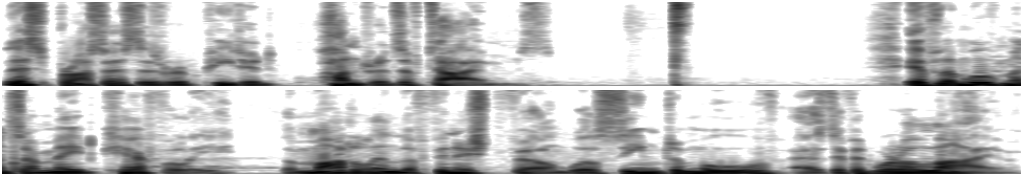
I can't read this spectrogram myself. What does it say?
This process is repeated hundreds of times. If the movements are made carefully, the model in the finished film will seem to move as if it were alive.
